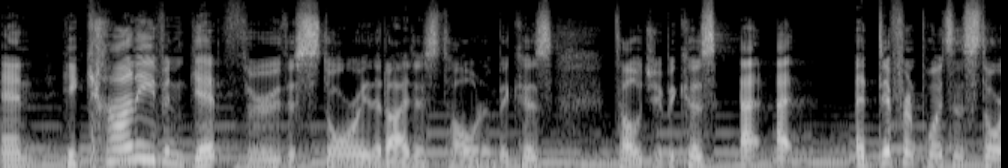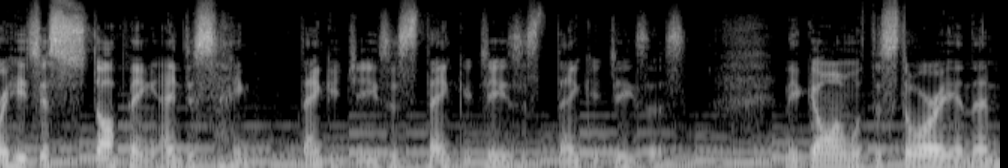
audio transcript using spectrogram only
And he can't even get through the story that I just told him because, told you, because at, at, at different points in the story, he's just stopping and just saying, Thank you, Jesus. Thank you, Jesus. Thank you, Jesus. And he'd go on with the story and then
